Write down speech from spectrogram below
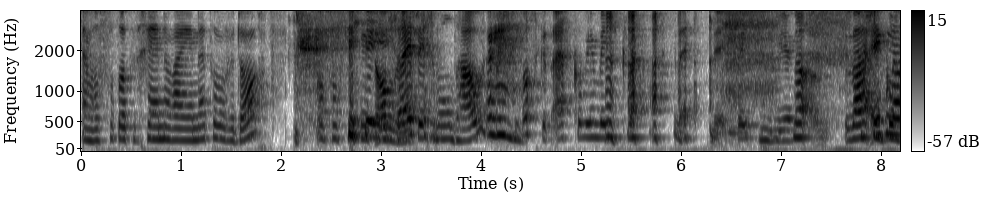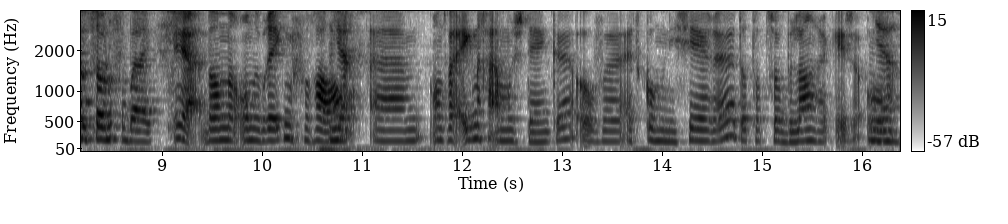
En was dat ook hetgene waar je net over dacht? Of was dit iets je anders? zei tegen me onthouden, was ik het eigenlijk alweer een beetje kwijt. Nee, nee ik weet het niet meer. Nou, waar Misschien ik komt nog... het zo nog voorbij. Ja, dan onderbreek me vooral. Ja. Ehm, want waar ik nog aan moest denken over het communiceren, dat dat zo belangrijk is om Ja.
